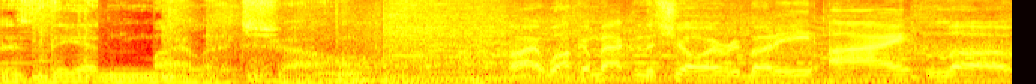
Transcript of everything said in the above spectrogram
is the Ed Mylett Show. All right, welcome back to the show, everybody. I love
